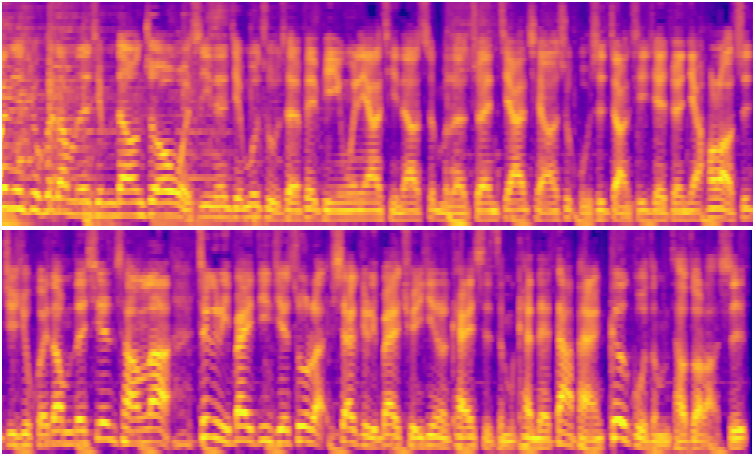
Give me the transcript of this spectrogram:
欢迎继续回到我们的节目当中，我是今天的节目主持人费平。为您邀请到是我们的专家，强势股市涨薪节专家洪老师，继续回到我们的现场了。这个礼拜已经结束了，下个礼拜全新的开始，怎么看待大盘个股怎么操作？老师，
